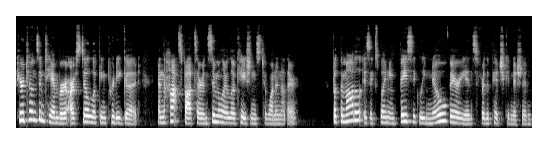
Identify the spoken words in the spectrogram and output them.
pure tones and timbre are still looking pretty good, and the hotspots are in similar locations to one another. But the model is explaining basically no variance for the pitch condition.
